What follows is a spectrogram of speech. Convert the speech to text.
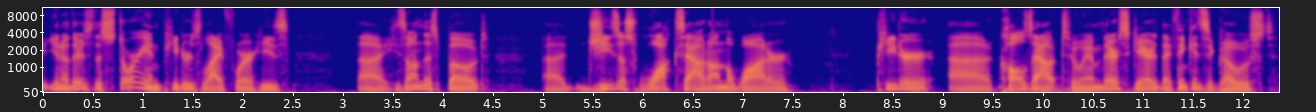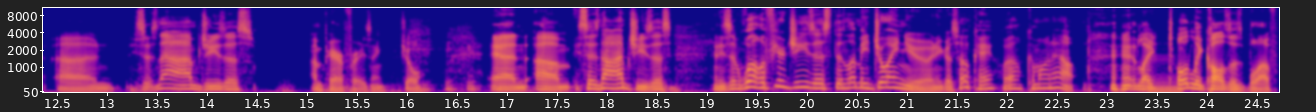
you know, there's the story in Peter's life where he's uh, he's on this boat. Uh, Jesus walks out on the water. Peter uh, calls out to him. They're scared. They think it's a ghost. Uh, and he says, "Nah, I'm Jesus." I'm paraphrasing, Joel. and um, he says, "Nah, I'm Jesus." And he said, "Well, if you're Jesus, then let me join you." And he goes, "Okay, well, come on out." like totally calls his bluff.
